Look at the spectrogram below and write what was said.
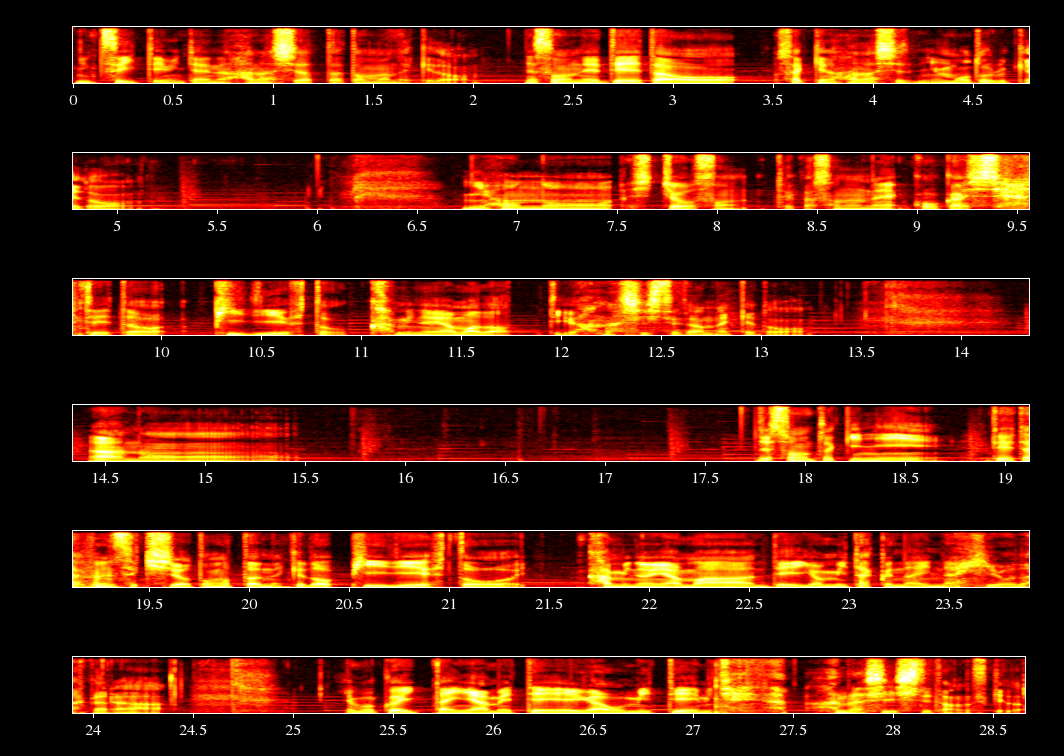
についてみたいな話だったと思うんだけどでそのねデータをさっきの話に戻るけど日本の市町村っていうかそのね公開してるデータは PDF と紙の山だっていう話してたんだけどあのーで、その時にデータ分析しようと思ったんだけど、PDF と紙の山で読みたくない内容だから、僕は一旦やめて映画を見てみたいな話してたんですけど、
